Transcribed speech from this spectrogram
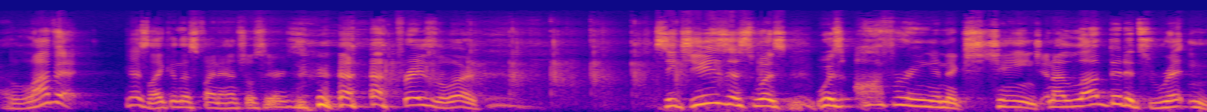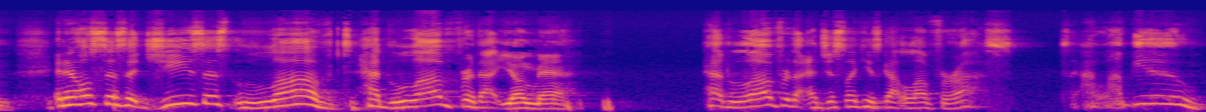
I love it. You guys liking this financial series? Praise the Lord. See, Jesus was, was offering an exchange, and I love that it's written. And it all says that Jesus loved, had love for that young man. Had love for that, just like he's got love for us. He's like, I love you.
